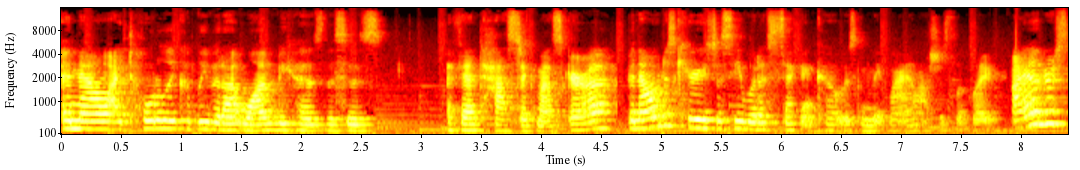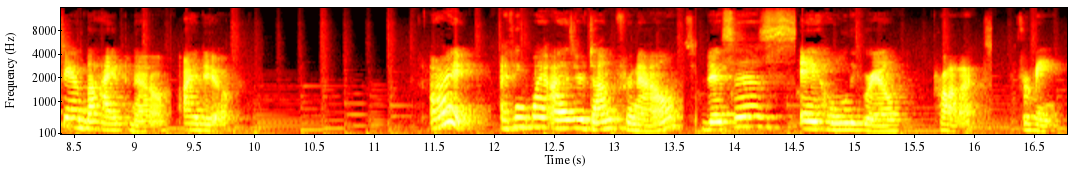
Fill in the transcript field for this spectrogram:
And now I totally could leave it at one because this is a fantastic mascara. But now I'm just curious to see what a second coat is gonna make my eyelashes look like. I understand the hype now, I do. All right, I think my eyes are done for now. This is a holy grail product for me.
